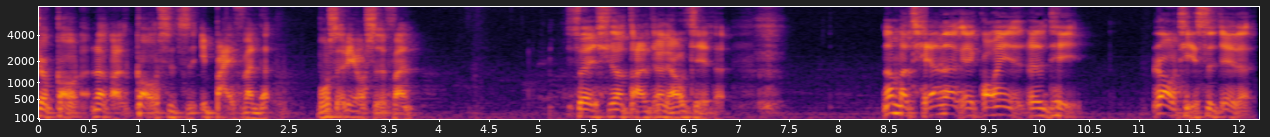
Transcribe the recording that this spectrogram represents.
就够了。那个够是指一百分的，不是六十分，所以需要大家了解的。那么钱呢，给供应人体肉体世界的，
